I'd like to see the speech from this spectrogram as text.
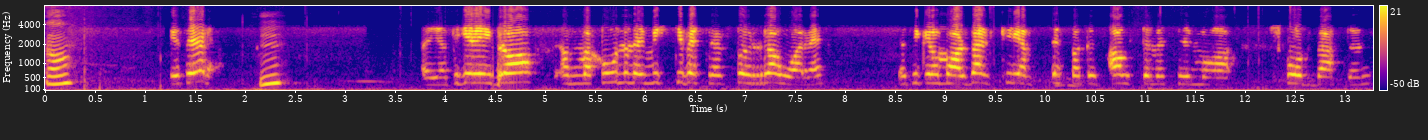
Ja. Ska jag säga det? Mm. Jag tycker det är bra. Animationen är mycket bättre än förra året. Jag tycker de har verkligen steppat upp Ultimate Team och Squad Battles.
